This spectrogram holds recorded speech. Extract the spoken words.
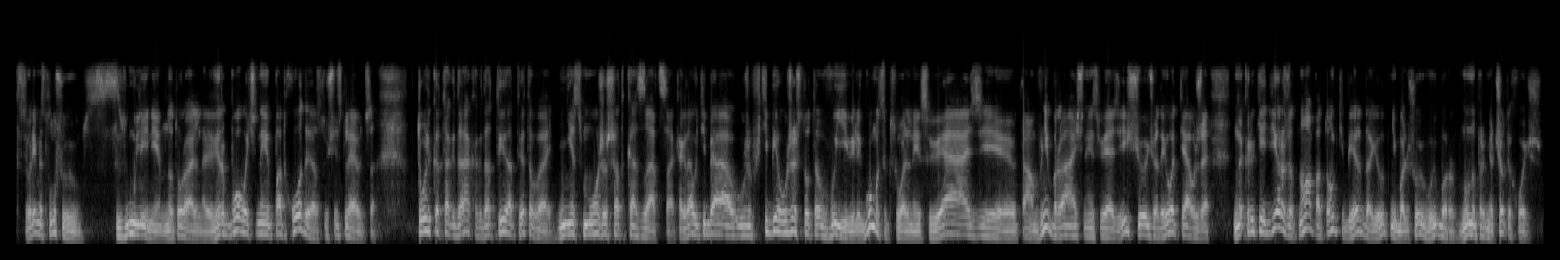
все время слушаю с изумлением натурально. Вербовочные подходы осуществляются только тогда, когда ты от этого не сможешь отказаться, когда у тебя уже в тебе уже что-то выявили, гомосексуальные связи, там внебрачные связи, еще что-то, и вот тебя уже на крюке держат, ну а потом тебе дают небольшой выбор, ну, например, что ты хочешь?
